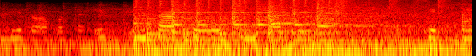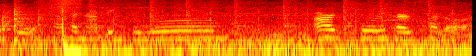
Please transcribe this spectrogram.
Nandito ako sa 18 Sato, 18 Sato, Exit dito. Hahanapin ko yung Artful Hair Salon.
